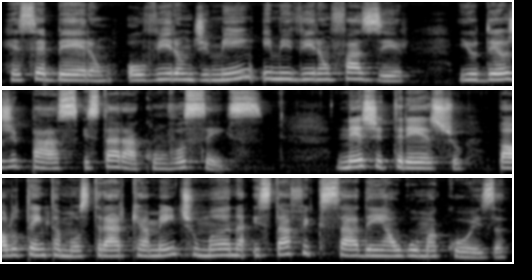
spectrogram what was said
receberam, ouviram de mim e me viram fazer, e o Deus de paz estará com vocês. Neste trecho, Paulo tenta mostrar que a mente humana está fixada em alguma coisa.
